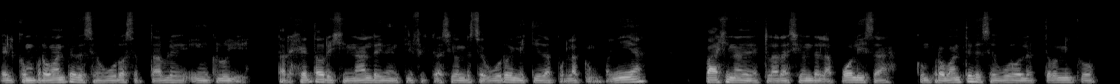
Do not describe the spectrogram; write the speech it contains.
el comprobante de seguro aceptable incluye tarjeta original de identificación de seguro emitida por la compañía, página de declaración de la póliza, comprobante de seguro electrónico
